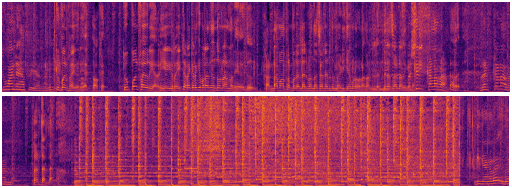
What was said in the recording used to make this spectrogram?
ടു ആൻഡ് ഹാഫ് റിയാലാണ് ടു പോയിന്റ് ഫൈവ് റിയാൽ ഓക്കെ ടു പോയിന്റ് ഫൈവ് റിയാലാണ് ഈ റേറ്റ് ഇടയ്ക്കിടയ്ക്ക് പറയുന്നത് എന്തുകൊണ്ടാണെന്ന് അറിയാം ഇത് കണ്ടാൽ മാത്രം പോലെ എല്ലാവരും വന്നാൽ ചില അടുത്ത് മേടിക്കാൻ കൂടെ വേണം. കണ്ടില്ല? എന്ത് രസമായിട്ടാണ് സ്പെഷ്യൽ കളറാണ് റെഡ് കളർ അല്ല. റെഡ് അല്ല. ഞങ്ങൾ ഇത്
